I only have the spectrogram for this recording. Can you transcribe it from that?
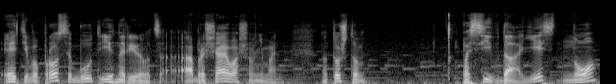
Эти вопросы будут игнорироваться. Обращаю ваше внимание на то, что пассив, да, есть, но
